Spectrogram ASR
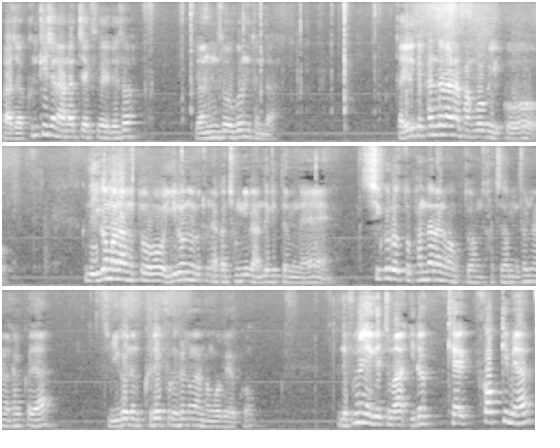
맞아. 끊기진 않았지 x가 이래서 연속은 된다. 자 이렇게 판단하는 방법이 있고 근데 이것만 하면 또 이론으로 좀 약간 정립이 안 되기 때문에 식으로 또 판단하는 방법도 같이 한번 설명을 할 거야. 지금 이거는 그래프로 설명하는 방법이었고 근데 분명히 얘기했지만 이렇게 꺾이면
